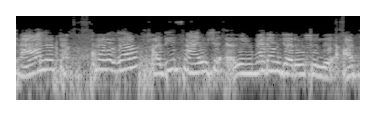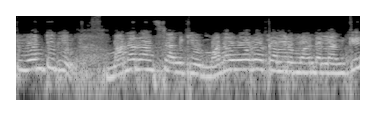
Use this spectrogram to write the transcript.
చాలా తక్కువగా అది శాంక్షన్ ఇవ్వడం జరుగుతుంది. అటువంటిది మన రాష్ట్రానికి మన ఓరకల్లు మండలానికి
